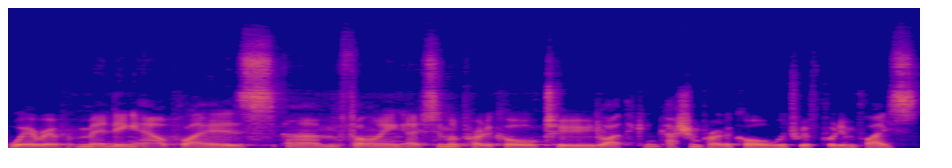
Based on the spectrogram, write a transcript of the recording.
We're recommending our players um, following a similar protocol to like the concussion protocol, which we've put in place,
